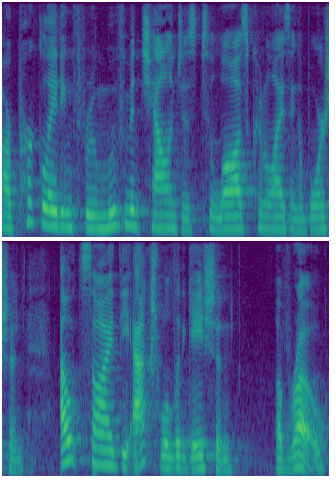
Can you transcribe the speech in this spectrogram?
are percolating through movement challenges to laws criminalizing abortion outside the actual litigation of Roe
